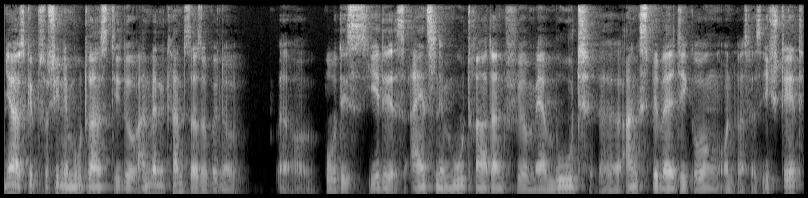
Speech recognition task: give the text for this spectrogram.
Ja, es gibt verschiedene Mudras, die du anwenden kannst. Also wenn du, äh, wo dies, jedes einzelne Mudra dann für mehr Mut, äh, Angstbewältigung und was weiß ich steht.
